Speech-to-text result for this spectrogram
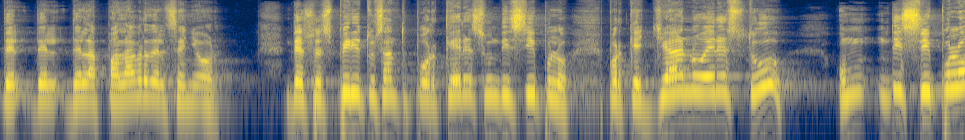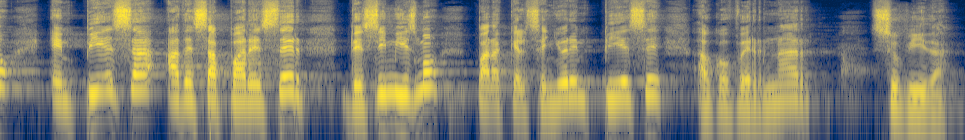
de la palabra del Señor, de su Espíritu Santo, porque eres un discípulo, porque ya no eres tú, un discípulo empieza a desaparecer de sí mismo para que el Señor empiece a gobernar su vida.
